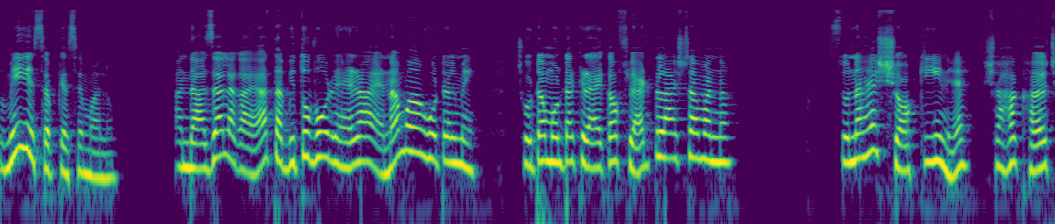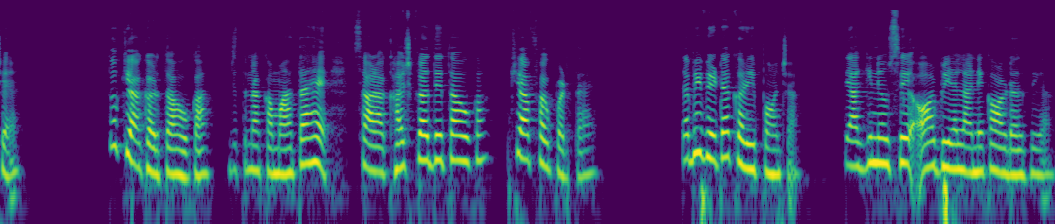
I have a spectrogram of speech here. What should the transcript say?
तुम्हें ये सब कैसे मालूम? अंदाज़ा लगाया तभी तो वो रह रहा है ना वहाँ होटल में। छोटा मोटा किराए का फ्लैट तलाश था वरना। सुना है शौकीन है, शाह खर्च है। तो क्या करता होगा? जितना कमाता है, सारा खर्च कर देता होगा। क्या फ़र्क पड़ता है? तभी वेटर करीब पहुँचा। त्यागी ने उसे और बियर लाने का ऑर्डर दिया।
